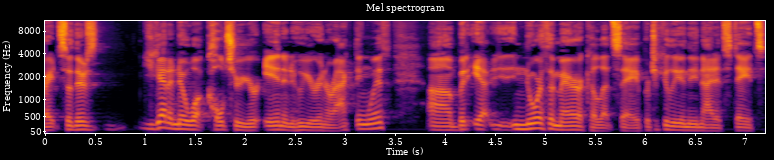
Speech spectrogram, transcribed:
right so there's you got to know what culture you're in and who you're interacting with uh, but in north america let's say particularly in the united states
